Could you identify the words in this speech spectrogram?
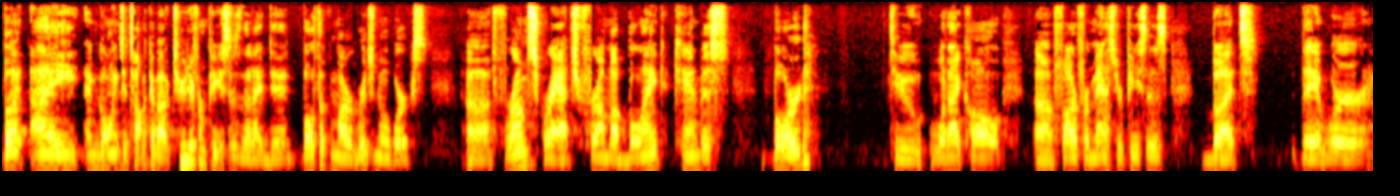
but I am going to talk about two different pieces that I did. Both of them are original works uh, from scratch, from a blank canvas board to what I call uh, far from masterpieces, but they were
